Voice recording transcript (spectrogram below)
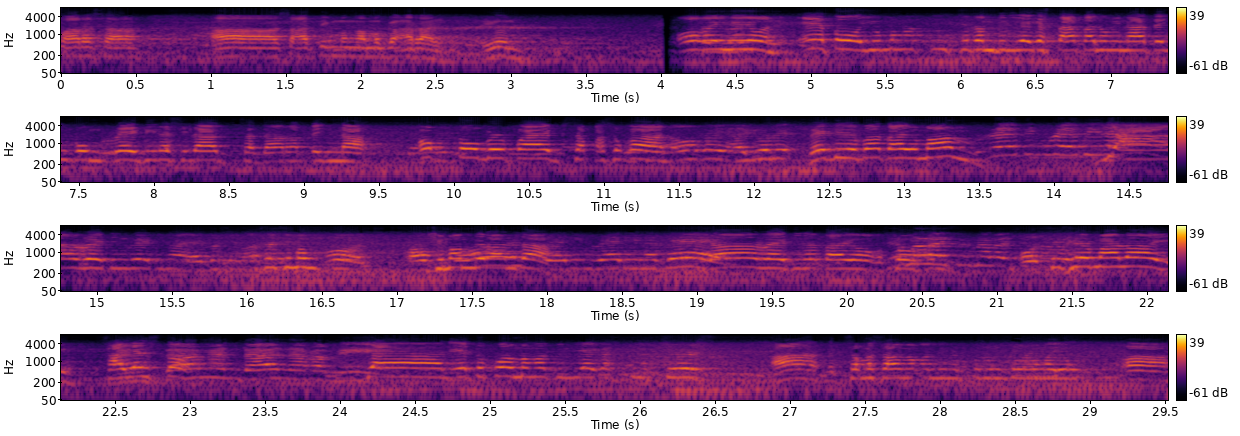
para sa ah, sa ating mga mag-aaral. Ayun. Okay ngayon, eto yung mga teacher ng Villegas tatanungin natin kung ready na sila sa darating na October 5 sa pasukan. Okay, are you re- ready na ba tayo, ma'am? Ready, ready na. Yeah, ready, ready na. Eto si, asan si ma'am? Oh, si ma'am Miranda. Ready, ready na din. Yeah, ready na tayo. Sir Malay, Sir Malay, oh, si Sir Malay. Science to. Handa na kami. Yan, ito po ang mga Villegas teachers. Ah, nagsama-sama kami nagtulong-tulong ngayong ah,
